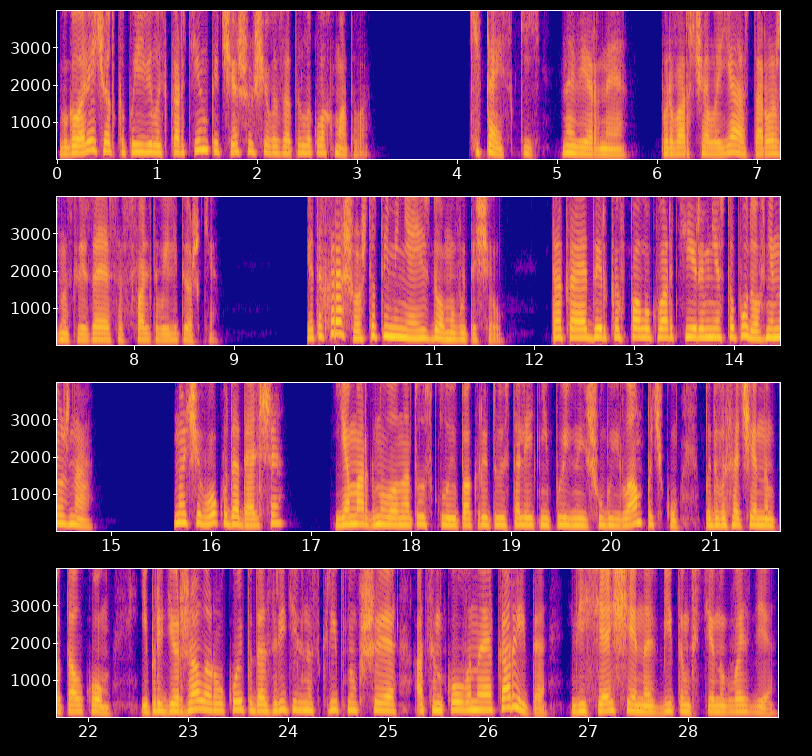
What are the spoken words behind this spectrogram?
В голове четко появилась картинка чешущего затылок Лохматова. «Китайский, наверное», — проворчала я, осторожно слезая с асфальтовой лепешки. «Это хорошо, что ты меня из дома вытащил. Такая дырка в полу квартиры мне сто пудов не нужна. Но чего, куда дальше?» Я моргнула на тусклую, покрытую столетней пыльной шубой лампочку под высоченным потолком и придержала рукой подозрительно скрипнувшее оцинкованное корыто, висящее на вбитом в стену гвозде.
